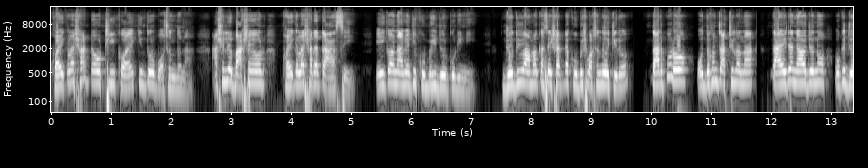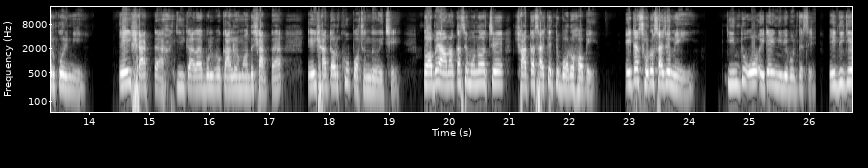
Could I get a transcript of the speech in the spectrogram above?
খয় কালার শার্টটাও ঠিক হয়, কিন্তু ওর পছন্দ না। আসলে বাসায় ওর খয় কালার শার্টটা আছে। এই কারণে আমি ওকে খুব বেশি জোর করিনি। যদিও আমার কাছে এই শার্টটা খুব বেশি পছন্দ হয়েছিল, তারপরও ও যখন চাচ্ছিল না, তাই এটা নেওয়ার জন্য ওকে জোর করিনি। এই শার্টটা, কী কালার বলব কালোর মধ্যে শার্টটা, এই শার্টটা ওর খুব পছন্দ হয়েছে। তবে আমার কাছে মনে হচ্ছে শার্টটা সাইজটা একটু বড় হবে। এটা ছোটো সাইজও নেই, কিন্তু ও এটাই নিবে বলতেছে। এদিকে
